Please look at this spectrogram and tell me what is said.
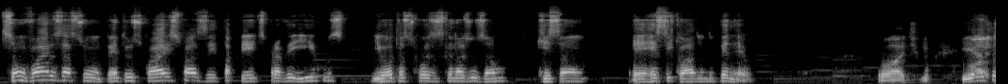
são vários assuntos, entre os quais fazer tapetes para veículos e outras coisas que nós usamos, que são é, reciclado do pneu. Ótimo. E essa,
